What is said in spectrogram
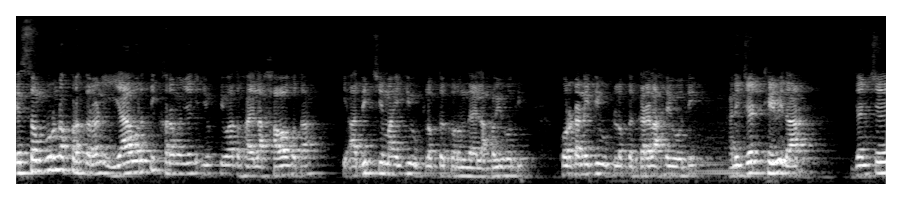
ते संपूर्ण प्रकरण यावरती खरं म्हणजे युक्तिवाद व्हायला हवा होता ही अधिकची माहिती उपलब्ध करून द्यायला हवी होती. कोर्टाने ती उपलब्ध करायला हवी होती. आणि जे ठेवीदार ज्यांचे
